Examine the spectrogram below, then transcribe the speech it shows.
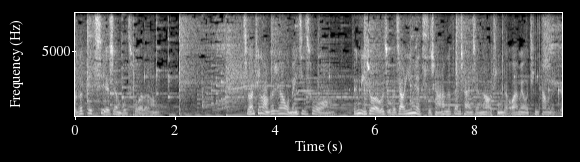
首歌配器也是很不错的啊！喜欢听老歌，实际上我没记错。明明说有个组合叫音乐磁场，他们的翻唱也很好听的。我还没有听他们的歌，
